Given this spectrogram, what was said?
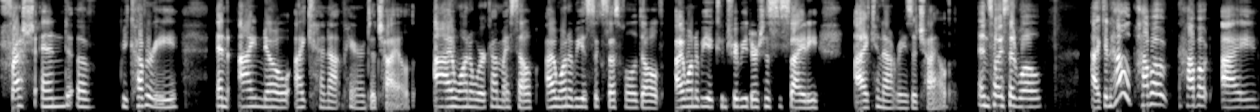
fresh end of recovery and I know I cannot parent a child. I want to work on myself. I want to be a successful adult. I want to be a contributor to society. I cannot raise a child. And so I said, well, I can help. How about how about I,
